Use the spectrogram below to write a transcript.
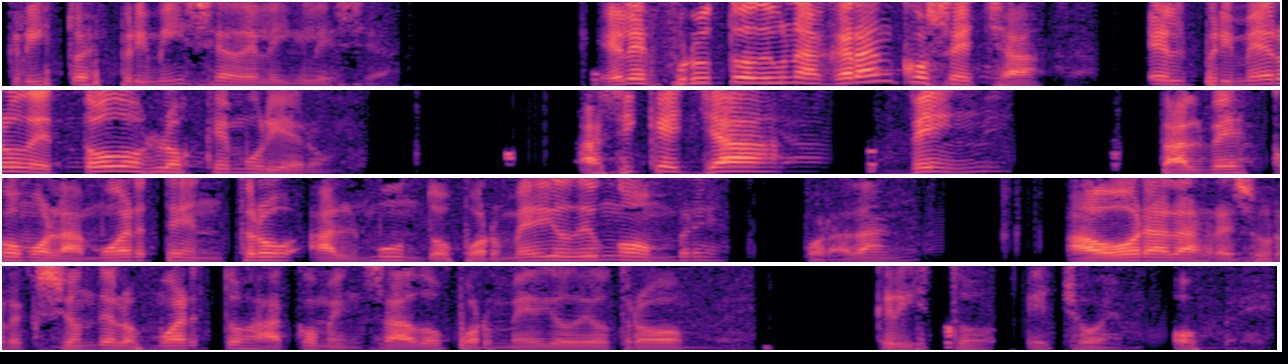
Cristo es primicia de la iglesia. Él es fruto de una gran cosecha, el primero de todos los que murieron. Así que ya ven, tal vez como la muerte entró al mundo por medio de un hombre, por Adán, ahora la resurrección de los muertos ha comenzado por medio de otro hombre, Cristo hecho en hombre.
